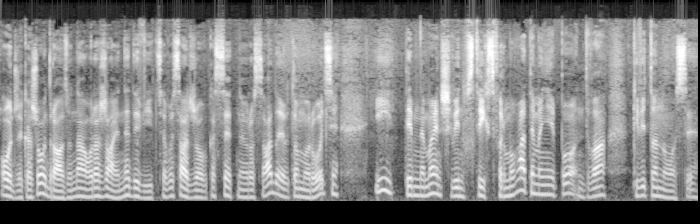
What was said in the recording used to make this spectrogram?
Отже, кажу одразу, на урожай не дивіться, висаджував касетною розсадою в тому році, і тим не менш він встиг сформувати мені по два квітоноси.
